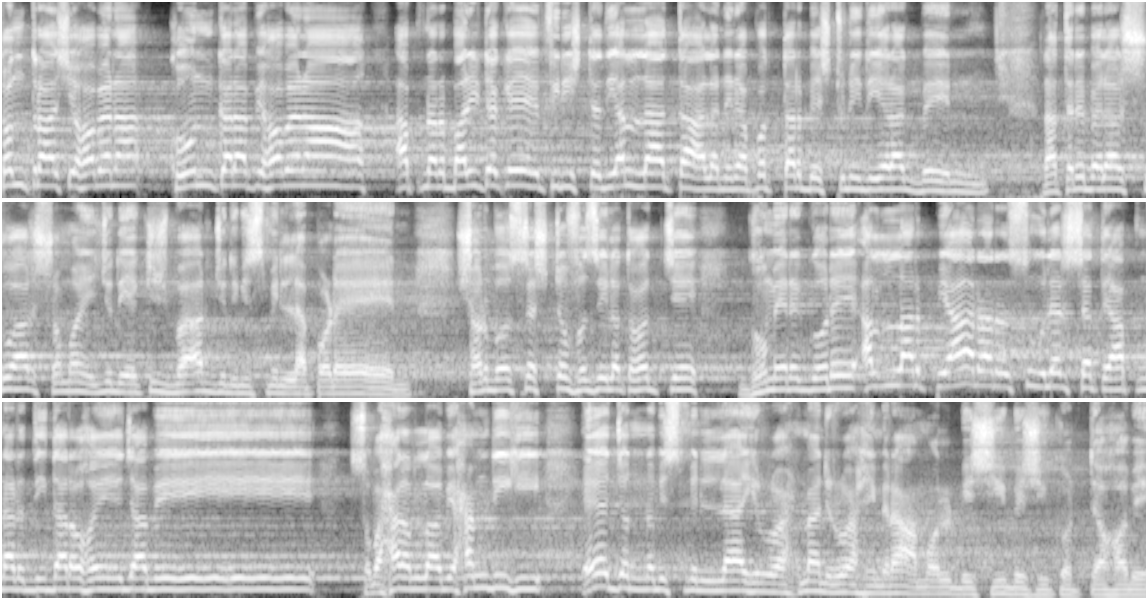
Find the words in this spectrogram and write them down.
সন্ত্রাসী হবে না, খুন খারাপি হবে না। আপনার বাড়িটাকে ফিরিস্তা দিয়ে আল্লাহ তালা নিরাপত্তার বেষ্টনী দিয়ে রাখবেন রাতের বেলা শোয়ার সময় যদি একুশ বার যদি বিসমিল্লা পড়েন। সর্বশ্রেষ্ঠ ফজিলত হচ্ছে ঘুমের গড়ে আল্লাহর পেয়ার আর রসুলের সাথে আপনার দিদার হয়ে যাবে। সুবাহান্লাহ বিহামদিহি। এর জন্য বিসমিল্লাহ রহমান রহিমের আমল বেশি বেশি করতে হবে।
